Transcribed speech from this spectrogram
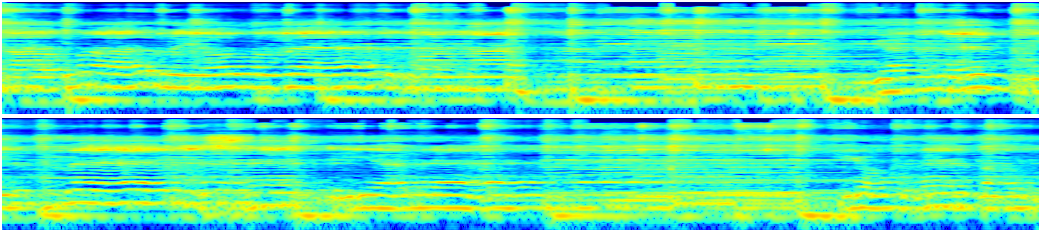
dağlar yol ver bana. Gönlüm gitmek ister yere. Yol ver dağlar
